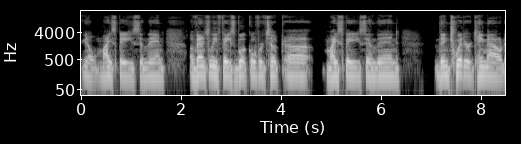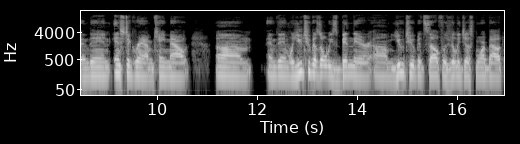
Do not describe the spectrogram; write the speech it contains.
you know, MySpace and then eventually Facebook overtook, uh, MySpace and then, then Twitter came out and then Instagram came out. Um, and then, well, YouTube has always been there. Um, YouTube itself was really just more about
